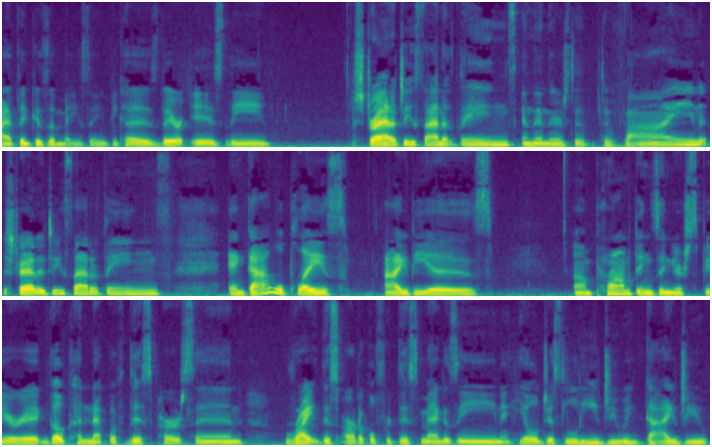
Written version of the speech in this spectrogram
I think is amazing because there is the strategy side of things and then there's the divine strategy side of things. And God will place ideas, um, promptings in your spirit. Go connect with this person, write this article for this magazine, and He'll just lead you and guide you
